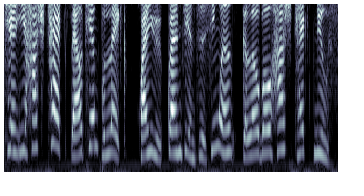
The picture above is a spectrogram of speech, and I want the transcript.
天一 hashtag 聊天不累，寰宇关键字新闻 global hashtag news。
